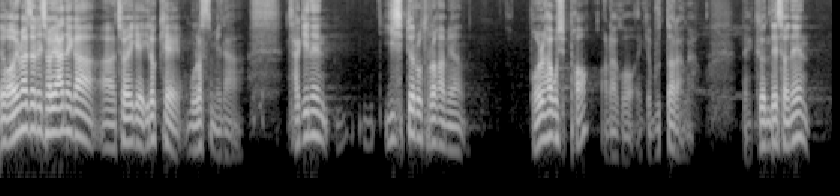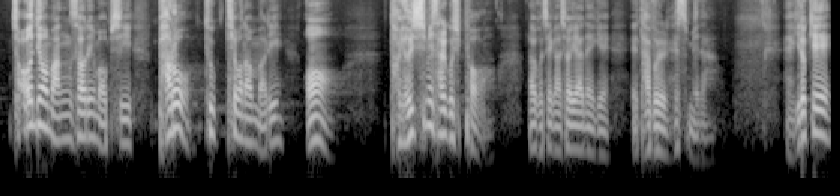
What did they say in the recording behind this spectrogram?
예, 얼마 전에 저희 아내가 아, 저에게 이렇게 물었습니다. 자기는 20대로 돌아가면 뭘 하고 싶어? 라고 이렇게 묻더라고요. 네, 그런데 저는 전혀 망설임 없이 바로 툭 튀어나온 말이 어, 더 열심히 살고 싶어. 라고 제가 저희 아내에게 답을 했습니다. 네, 이렇게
